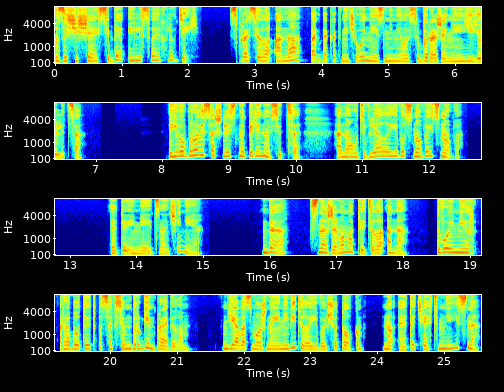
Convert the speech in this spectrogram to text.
защищая себя или своих людей?» — спросила она, тогда как ничего не изменилось в выражении ее лица. Его брови сошлись на переносице. Она удивляла его снова и снова. «Это имеет значение?» «Да», — с нажимом ответила она. «Твой мир работает по совсем другим правилам. Я, возможно, и не видела его еще толком, но эта часть мне ясна.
